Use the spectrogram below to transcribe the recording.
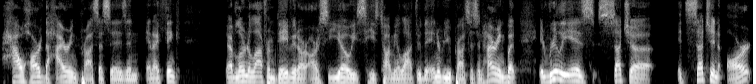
how hard the hiring process is. And, and I think I've learned a lot from David, our, our CEO. He's, he's taught me a lot through the interview process and hiring, but it really is such a, it's such an art,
